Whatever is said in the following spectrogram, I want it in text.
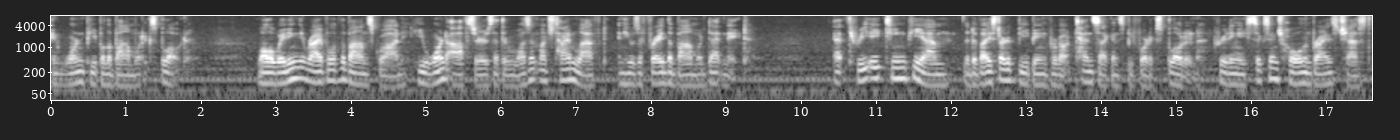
and warned people the bomb would explode. While awaiting the arrival of the bomb squad, he warned officers that there wasn't much time left and he was afraid the bomb would detonate. At 3:18 p.m., the device started beeping for about 10 seconds before it exploded, creating a 6-inch hole in Brian's chest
